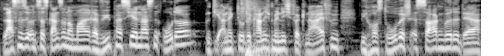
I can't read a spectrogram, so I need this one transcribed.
Lassen Sie uns das Ganze nochmal Revue passieren lassen oder, und die Anekdote kann ich mir nicht verkneifen, wie Horst Rubisch es sagen würde, der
